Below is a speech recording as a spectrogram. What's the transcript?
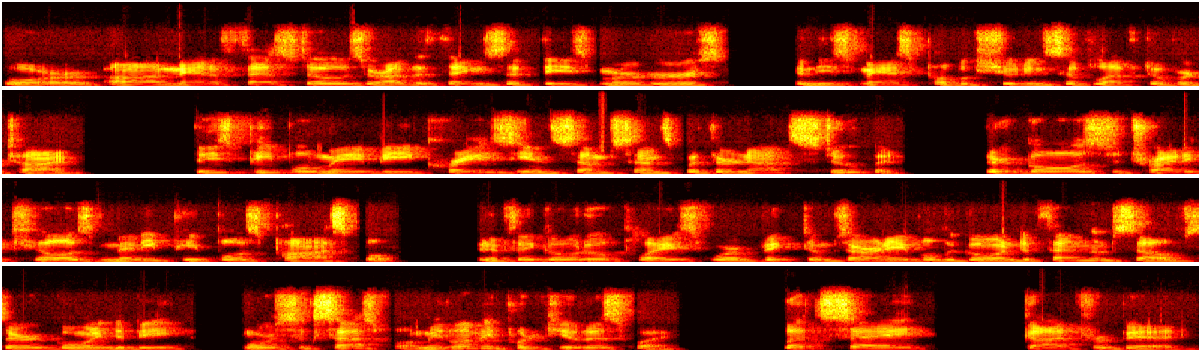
or uh, manifestos or other things that these murderers and these mass public shootings have left over time. These people may be crazy in some sense, but they're not stupid. Their goal is to try to kill as many people as possible. And if they go to a place where victims aren't able to go and defend themselves, they're going to be more successful. I mean, let me put it to you this way. Let's say, God forbid,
